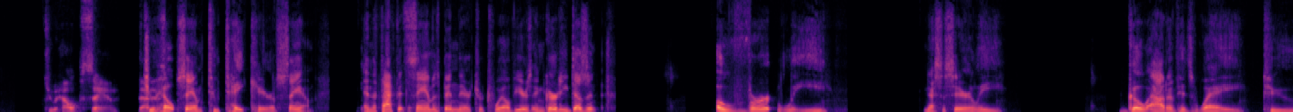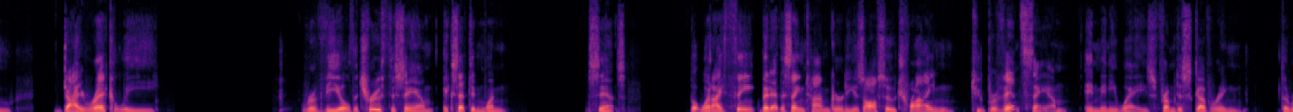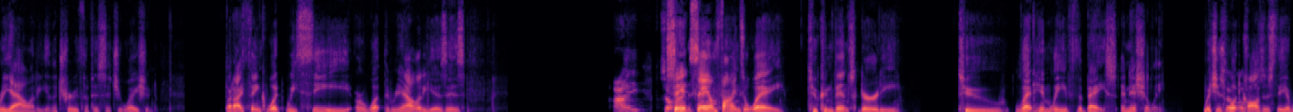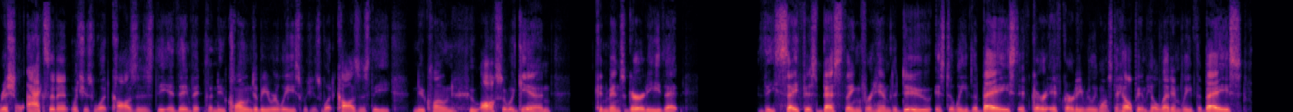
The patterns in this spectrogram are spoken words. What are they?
To help Sam. that to is- help Sam, to take care of Sam. And the fact that Sam has been there for 12 years, and Gertie doesn't overtly necessarily go out of his way to directly reveal the truth to Sam, except in one sense. But what I think, but at the same time, Gertie is also trying to prevent Sam in many ways from discovering the reality, the truth of his situation. But I think what we see, or what the reality is, is I so Sam, I, Sam finds a way to convince Gertie to let him leave the base initially, which is So, what causes the initial accident, which is what causes the, the the new clone to be released, which is what causes the new clone, who also again convince Gertie that the safest, best thing for him to do is to leave the base. If Ger- if Gertie really wants to help him, he'll let him leave the base,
